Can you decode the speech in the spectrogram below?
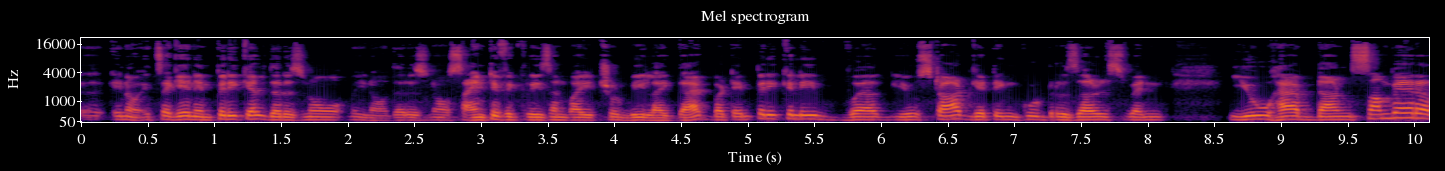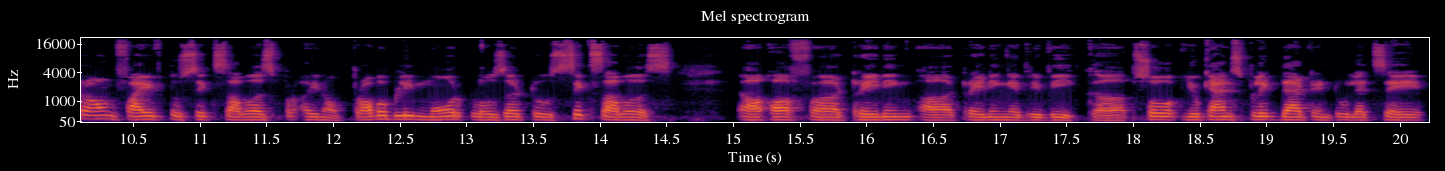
uh, you know it's again empirical. There is no you know there is no scientific reason why it should be like that. But empirically you start getting good results when you have done somewhere around 5 to 6 hours you know probably more closer to 6 hours of uh, training uh, training every week. Uh, so you can split that into let's say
